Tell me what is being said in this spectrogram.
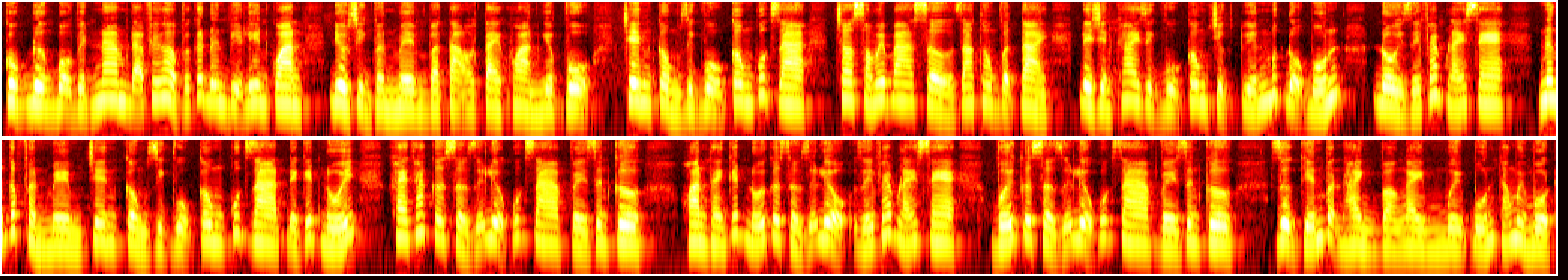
Cục Đường bộ Việt Nam đã phối hợp với các đơn vị liên quan điều chỉnh phần mềm và tạo tài khoản nghiệp vụ trên Cổng Dịch vụ Công Quốc gia cho 63 sở giao thông vận tải để triển khai dịch vụ công trực tuyến mức độ 4, đổi giấy phép lái xe, nâng cấp phần mềm trên Cổng Dịch vụ Công Quốc gia để kết nối, khai thác cơ sở dữ liệu quốc gia về dân cư, hoàn thành kết nối cơ sở dữ liệu giấy phép lái xe với cơ sở dữ liệu quốc gia về dân cư, dự kiến vận hành vào ngày 14 tháng 11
